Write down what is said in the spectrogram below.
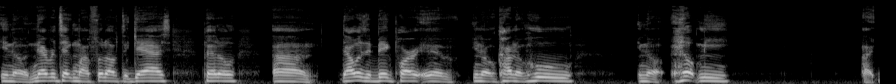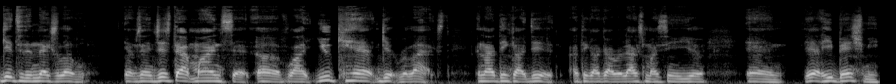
you know, never take my foot off the gas pedal. Um, that was a big part of, you know, kind of who, you know, helped me like get to the next level. You know what I'm saying? Just that mindset of like you can't get relaxed. And I think I did. I think I got relaxed my senior year and yeah, he benched me.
